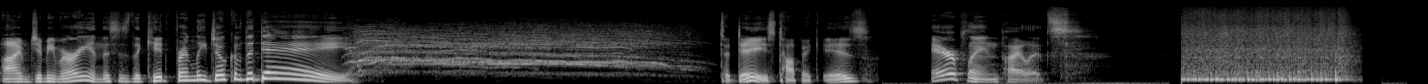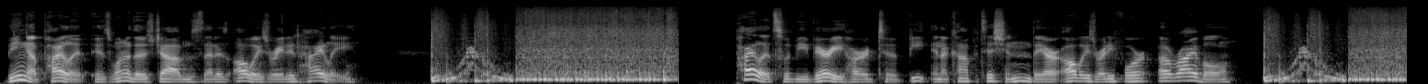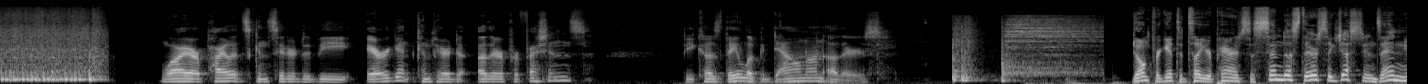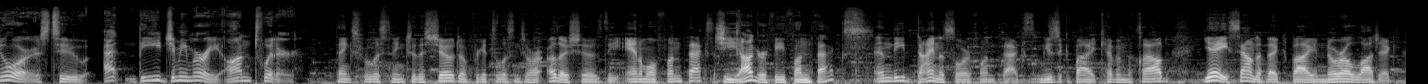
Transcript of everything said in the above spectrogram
I'm Jimmy Murray, and this is the kid friendly joke of the day. Today's topic is Airplane pilots. Being a pilot is one of those jobs that is always rated highly. Pilots would be very hard to beat in a competition. They are always ready for a rival. Why are pilots considered to be arrogant compared to other professions? Because they look down on others. Don't forget to tell your parents to send us their suggestions and yours to at the Jimmy Murray on Twitter. Thanks for listening to the show. Don't forget to listen to our other shows the Animal Fun Facts, Geography Fun Facts, and the Dinosaur Fun Facts. Music by Kevin MacLeod. Yay, sound effect by Neurologic.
